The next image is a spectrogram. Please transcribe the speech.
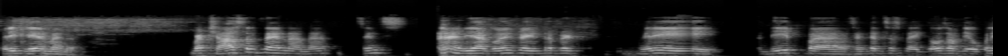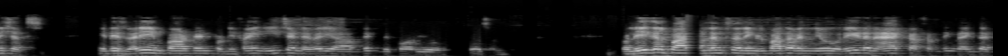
very clear manner. But Shastratvanana, uh, since we are going to interpret very deep uh, sentences like those of the Upanishads, it is very important to define each and every object before you do something. For legal parlance, legal path, when you read an act or something like that,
